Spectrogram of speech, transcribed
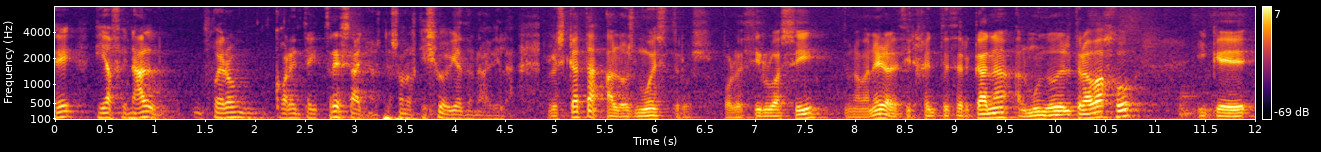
eh, y al final fueron 43 años, que son los que sigo viviendo en Ávila. Rescata a los nuestros, por decirlo así, de una manera, es decir, gente cercana al mundo del trabajo y que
